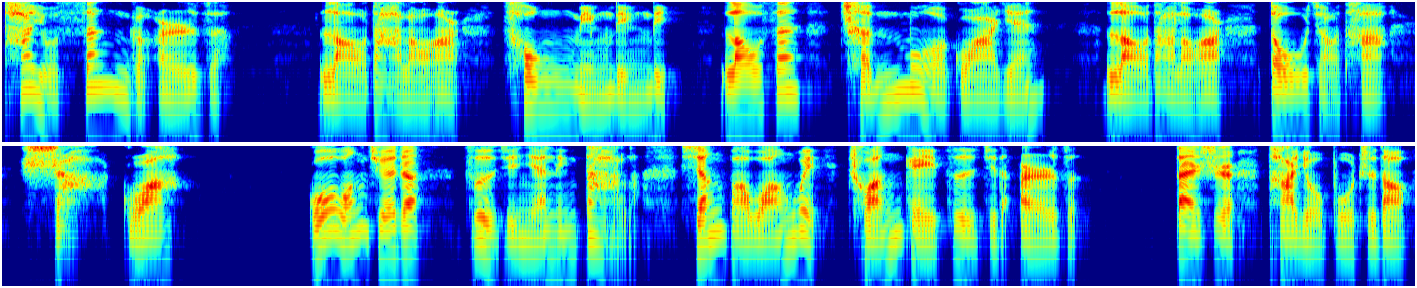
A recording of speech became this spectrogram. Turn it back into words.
他有三个儿子，老大、老二聪明伶俐，老三沉默寡言，老大、老二都叫他傻瓜。国王觉着自己年龄大了，想把王位传给自己的儿子，但是他又不知道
